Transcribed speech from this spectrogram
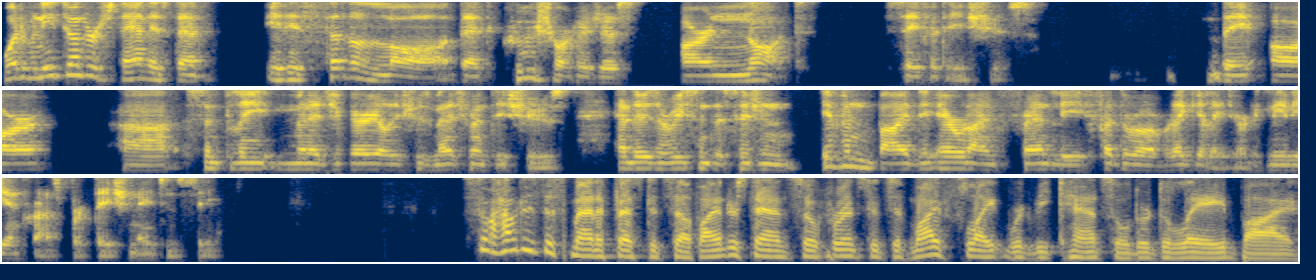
What we need to understand is that it is settled law that crew shortages are not safety issues. They are uh, simply managerial issues, management issues. And there's a recent decision, even by the airline friendly federal regulator, the Canadian Transportation Agency. So, how does this manifest itself? I understand. So, for instance, if my flight were to be canceled or delayed by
